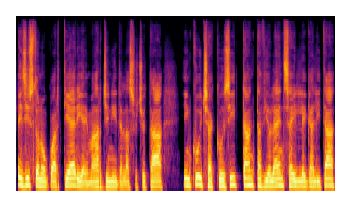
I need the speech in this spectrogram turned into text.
Esistono quartieri ai margini della società in cui c'è così tanta violenza e illegalità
